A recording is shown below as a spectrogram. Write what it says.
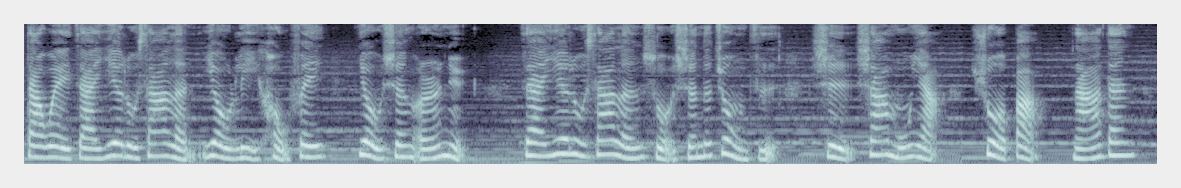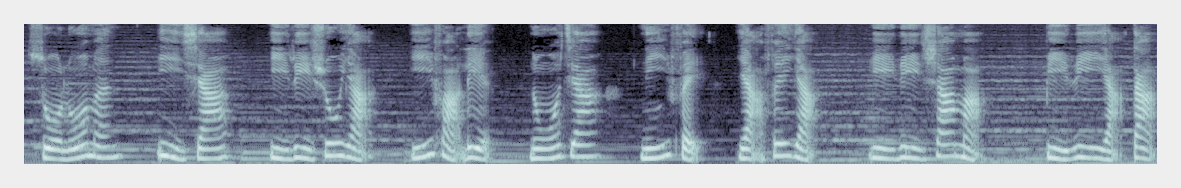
大卫在耶路撒冷又立后妃，又生儿女。在耶路撒冷所生的众子是沙姆雅、朔霸、拿丹、所罗门、义侠、以利舒雅、以法列、挪加、尼斐、亚菲亚、以利沙玛、比利亚大、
